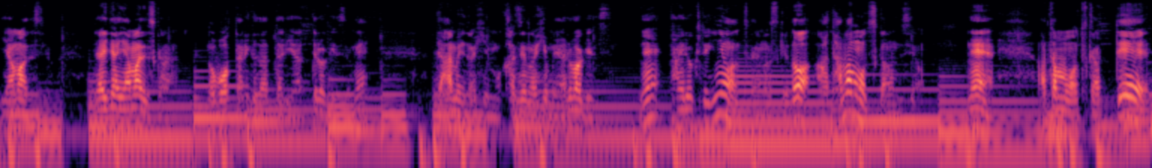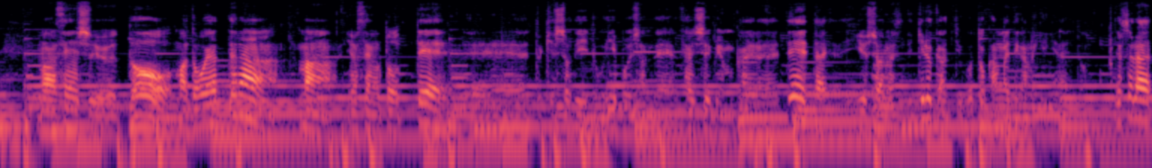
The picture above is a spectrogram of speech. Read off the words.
山ですよ。大体山ですから、登ったり下ったりやってるわけですよね。で、雨の日も風の日もやるわけです。ね。体力的には使いますけど、頭も使うんですよ。ね。頭を使って、まあ選手と、まあどうやったら、まあ予選を通って、えー、っと、決勝でいいとこ、いいポジションで最終日を迎えられて、優勝争いできるかっていうことを考えていかなきゃいけないと。で、それは、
